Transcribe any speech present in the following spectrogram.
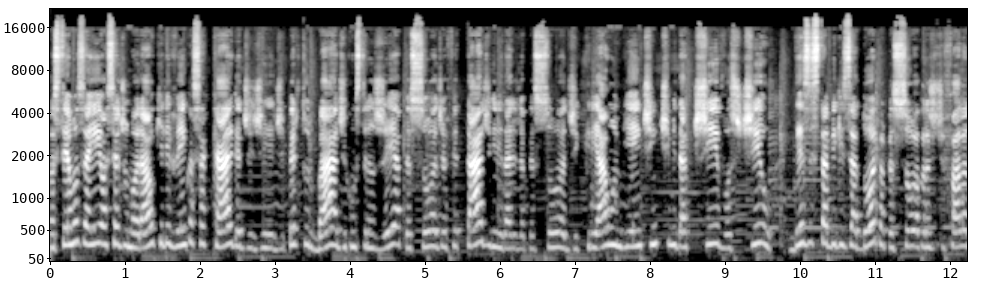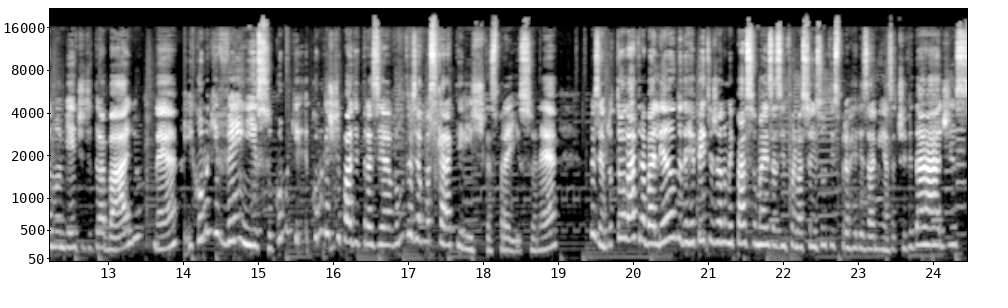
nós temos aí o assédio moral que ele vem com essa carga de, de, de, perturbar, de constranger a pessoa, de afetar a dignidade da pessoa, de criar um ambiente intimidativo, hostil, desestabilizador para a pessoa quando a gente fala no ambiente de trabalho, né? E como que vem isso? Como que, como que a gente pode trazer, vamos trazer algumas características para isso, né? Por exemplo, eu estou lá trabalhando, de repente já não me passo mais as informações úteis para realizar minhas atividades,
